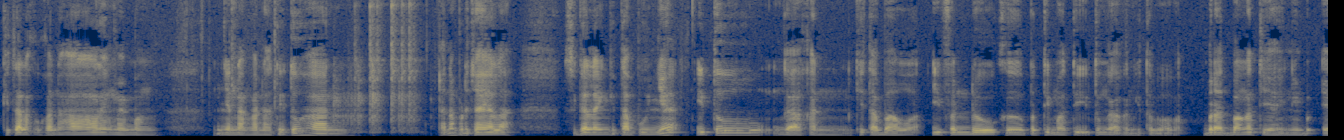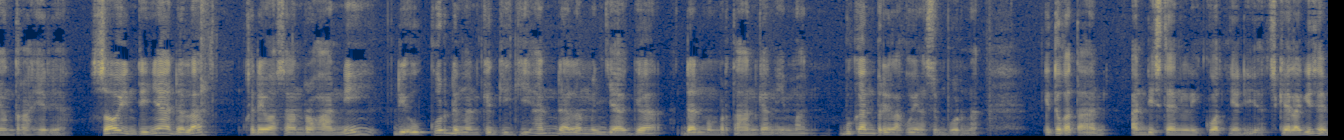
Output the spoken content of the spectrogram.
Kita lakukan hal-hal yang memang menyenangkan hati Tuhan. Karena percayalah segala yang kita punya itu nggak akan kita bawa. Even though ke peti mati itu nggak akan kita bawa. Berat banget ya ini yang terakhir ya. So intinya adalah kedewasaan rohani diukur dengan kegigihan dalam menjaga dan mempertahankan iman. Bukan perilaku yang sempurna. Itu kata Andy Stanley quote-nya dia sekali lagi saya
